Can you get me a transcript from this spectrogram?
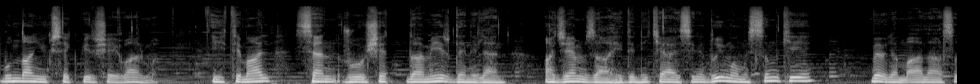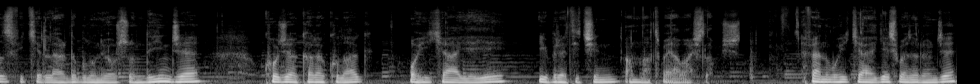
Bundan yüksek bir şey var mı? İhtimal sen Ruşet Damir denilen Acem Zahid'in hikayesini duymamışsın ki böyle manasız fikirlerde bulunuyorsun deyince koca kara kulak o hikayeyi ibret için anlatmaya başlamış. Efendim bu hikaye geçmeden önce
